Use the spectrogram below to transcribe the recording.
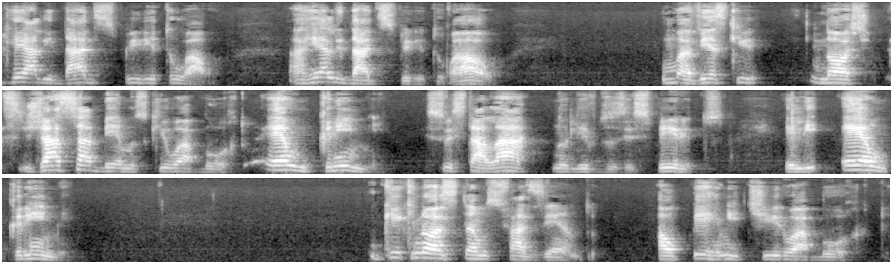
realidade espiritual? A realidade espiritual, uma vez que nós já sabemos que o aborto é um crime, isso está lá no livro dos Espíritos, ele é um crime. O que, que nós estamos fazendo ao permitir o aborto?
